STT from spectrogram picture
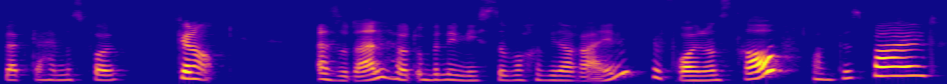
Bleibt geheimnisvoll. Genau. Also dann, hört unbedingt nächste Woche wieder rein. Wir freuen uns drauf. Und bis bald.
